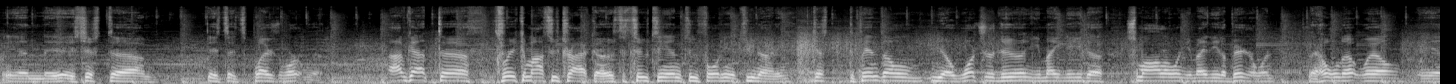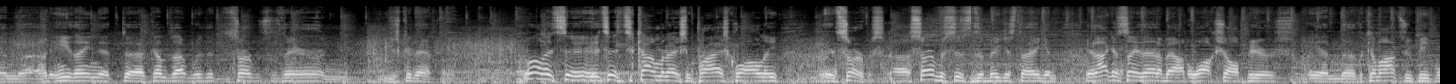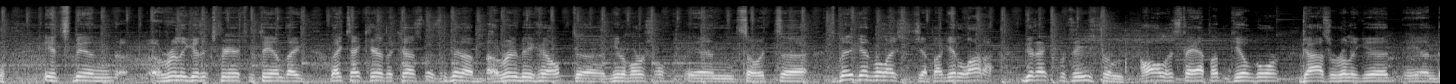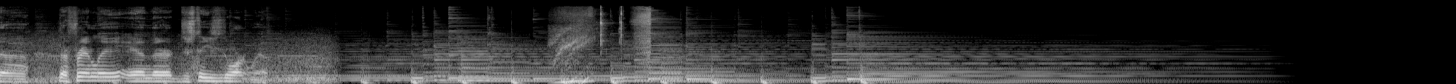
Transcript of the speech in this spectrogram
and it's just, um, it's, it's a pleasure to work with. I've got uh, three Komatsu trackhoes, the 210, 240, and 290. Just depends on you know what you're doing. You may need a smaller one, you may need a bigger one. They hold up well, and uh, anything that uh, comes up with it, the service is there, and you just couldn't ask for it. Well, it's it's it's a combination: price, quality, and service. Uh, service is the biggest thing, and and I can say that about Waukesha Pearce and uh, the Komatsu people it's been a really good experience with them. They they take care of their customers. It's been a, a really big help to Universal, and so it's uh, it's been a good relationship. I get a lot of good expertise from all the staff up in Kilgore. Guys are really good, and uh, they're friendly, and they're just easy to work with.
